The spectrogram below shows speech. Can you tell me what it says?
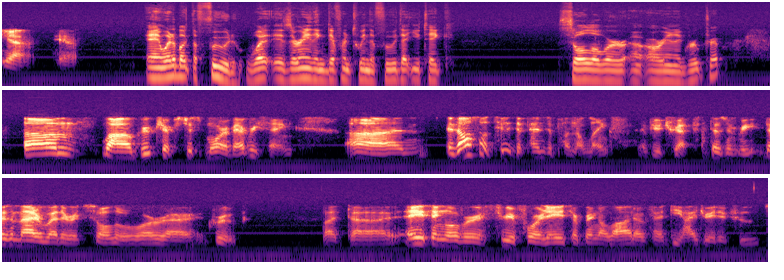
Yeah, yeah. And what about the food? What is there anything different between the food that you take solo or or in a group trip? Um, well, group trips just more of everything. Uh, it also too depends upon the length of your trip. It doesn't re- doesn't matter whether it's solo or uh, group. But uh, anything over three or four days, I bring a lot of uh, dehydrated foods.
